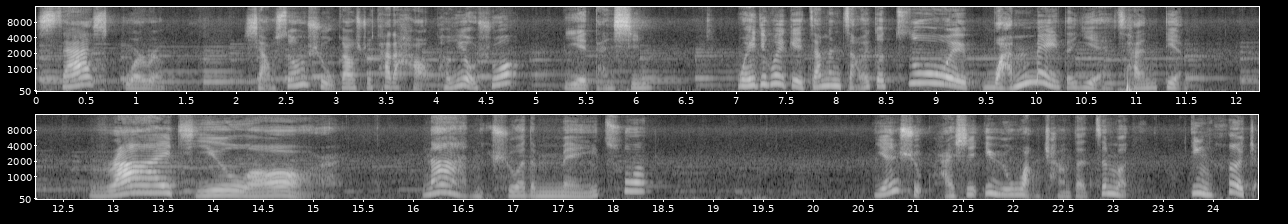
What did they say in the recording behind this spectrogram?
said Squirrel. 小松鼠告诉他的好朋友说：“ 别担心，我一定会给咱们找一个最完美的野餐垫。” Right, you are. 那你说的没错。鼹鼠还是一如往常的这么应和着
